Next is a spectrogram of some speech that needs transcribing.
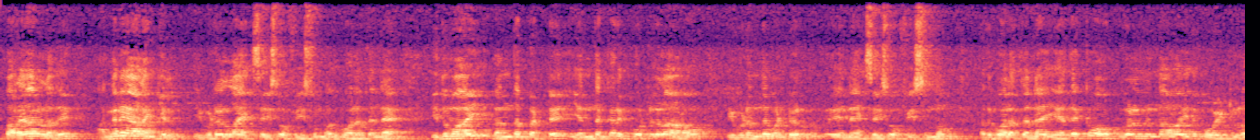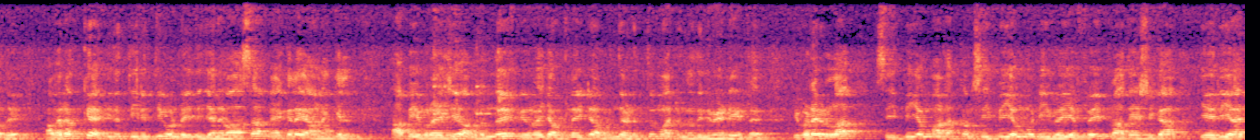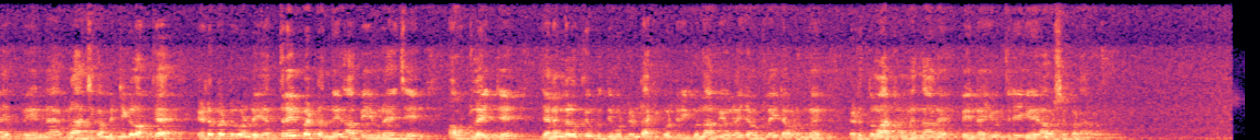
പറയാനുള്ളത് അങ്ങനെയാണെങ്കിൽ ഇവിടെയുള്ള എക്സൈസ് ഓഫീസും അതുപോലെ തന്നെ ഇതുമായി ബന്ധപ്പെട്ട് എന്തൊക്കെ റിപ്പോർട്ടുകളാണോ ഇവിടുന്ന് വണ്ടൂർ പിന്നെ എക്സൈസ് ഓഫീസിൽ നിന്നും അതുപോലെ തന്നെ ഏതൊക്കെ വകുപ്പുകളിൽ നിന്നാണോ ഇത് പോയിട്ടുള്ളത് അവരൊക്കെ ഇത് തിരുത്തിക്കൊണ്ട് ഇത് ജനവാസ മേഖലയാണെങ്കിൽ ആ ബീവറേജ് അവിടുന്ന് ബീവറേജ് ഔട്ട്ലെറ്റ് അവിടുന്ന് എടുത്തു മാറ്റുന്നതിന് വേണ്ടിയിട്ട് ഇവിടെയുള്ള സി പി എം അടക്കം C P M D Y F I പ്രാദേശിക ഏരിയ പിന്നെ ബ്രാഞ്ച് കമ്മിറ്റികളൊക്കെ ഇടപെട്ടുകൊണ്ട് എത്രയും പെട്ടെന്ന് ആ ബീവറേജ് ഔട്ട്ലെറ്റ് ജനങ്ങൾക്ക് ബുദ്ധിമുട്ടുണ്ടാക്കിക്കൊണ്ടിരിക്കുന്ന ആ ബീവറേജ് ഔട്ട്ലെറ്റ് അവിടുന്ന് എടുത്തു മാറ്റണമെന്നാണ് പിന്നെ യൂത്ത് ലീഗിന് ആവശ്യപ്പെടാനുള്ളത്.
